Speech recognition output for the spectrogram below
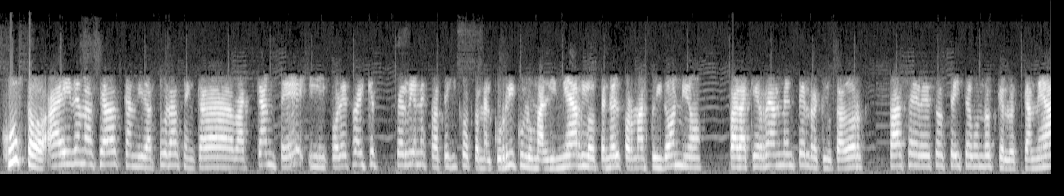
Justo, hay demasiadas candidaturas en cada vacante y por eso hay que ser bien estratégicos con el currículum, alinearlo, tener el formato idóneo para que realmente el reclutador pase de esos seis segundos que lo escanea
